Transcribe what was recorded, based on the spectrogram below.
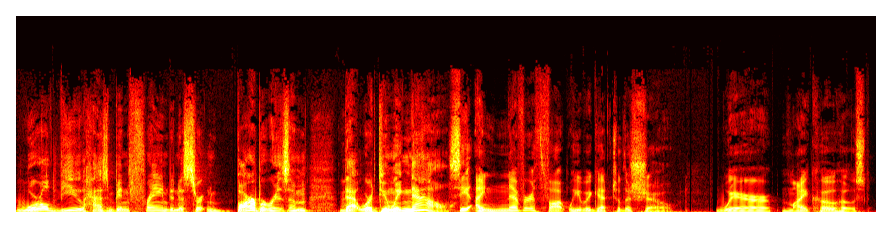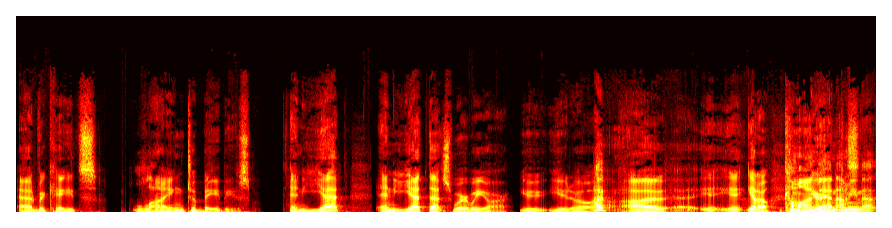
worldview hasn't been framed in a certain barbarism that we're doing now. See, I never thought we would get to the show where my co host advocates lying to babies. And yet, and yet that's where we are. You you know, I, uh, you, know. Come on, here, man. I mean, uh,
